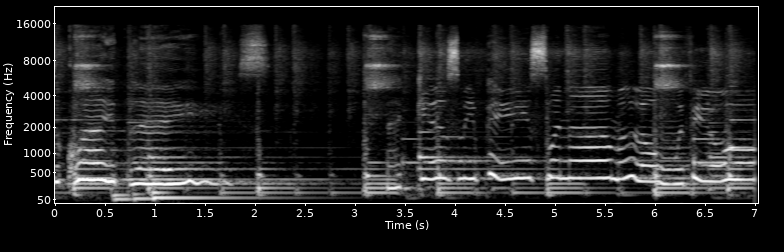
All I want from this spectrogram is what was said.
There's a quiet place that gives me peace when I'm alone with you.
